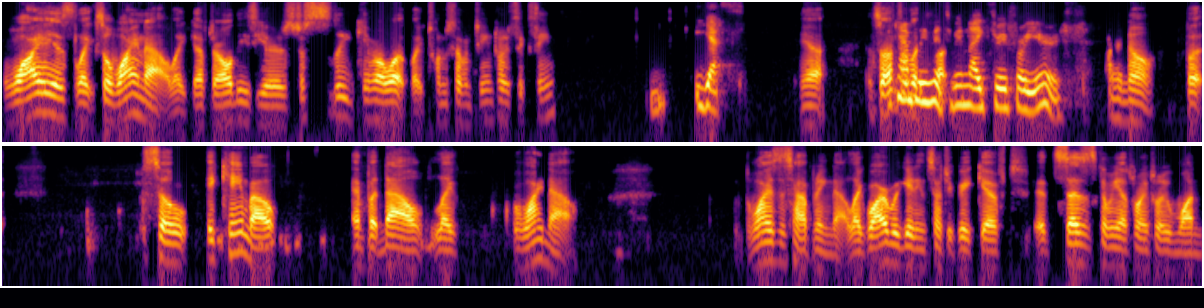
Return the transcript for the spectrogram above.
why is like so why now like after all these years Justice League came out what like 2017 2016 Yes. yeah and so I can't like believe it's been like three, four years. i know so it came out and but now like why now? Why is this happening now? Like why are we getting such a great gift? It says it's coming out 2021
